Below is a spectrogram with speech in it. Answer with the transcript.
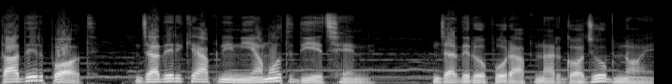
তাদের পথ যাদেরকে আপনি নিয়ামত দিয়েছেন যাদের ওপর আপনার গজব নয়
